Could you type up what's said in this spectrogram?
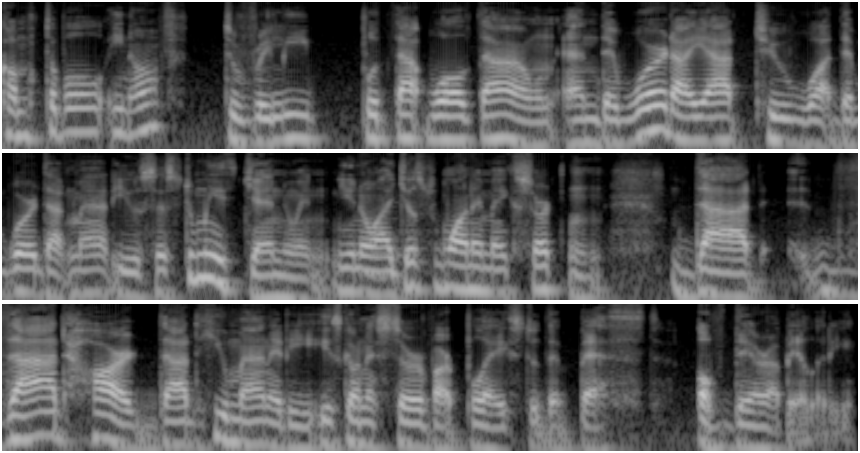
comfortable enough to really put that wall down and the word i add to what the word that matt uses to me is genuine. You know i just want to make certain that that heart that humanity is going to serve our place to the best of their ability.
